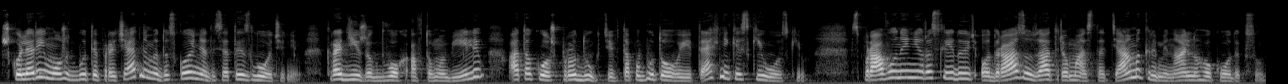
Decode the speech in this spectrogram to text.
Школярі можуть бути причетними до скоєння 10 злочинів, крадіжок двох автомобілів, а також продуктів та побутової техніки з кіосків. Справу нині розслідують одразу за трьома статтями Кримінального кодексу.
